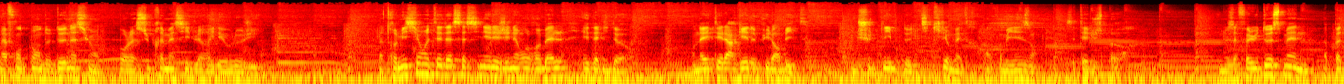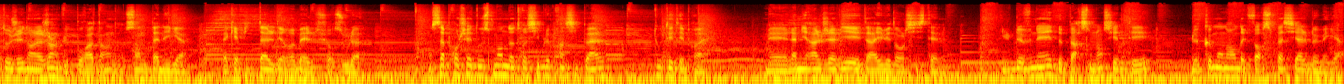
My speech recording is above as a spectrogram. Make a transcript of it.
l'affrontement de deux nations pour la suprématie de leur idéologie. Notre mission était d'assassiner les généraux rebelles et Dalidor. On a été largué depuis l'orbite, une chute libre de 10 km en combinaison, c'était du sport. Il nous a fallu deux semaines à patauger dans la jungle pour atteindre Santanega, la capitale des rebelles sur Zula. On s'approchait doucement de notre cible principale, tout était prêt. Mais l'amiral Javier est arrivé dans le système. Il devenait, de par son ancienneté, le commandant des forces spatiales d'Omega.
